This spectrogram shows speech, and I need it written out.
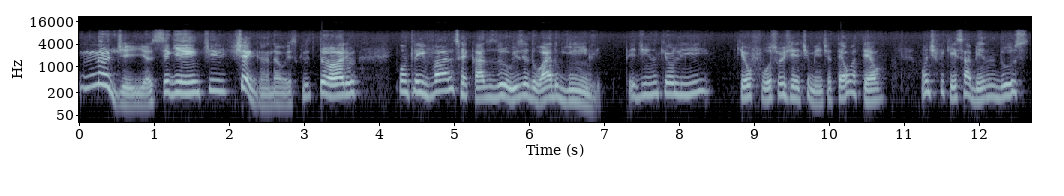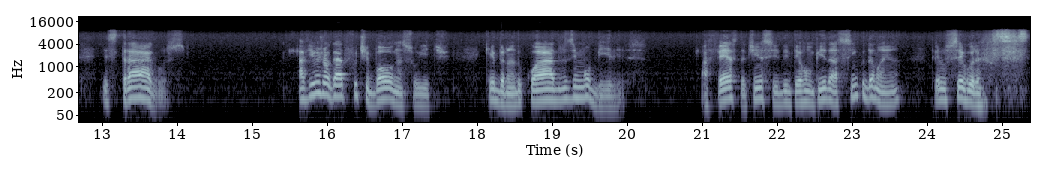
No dia seguinte, chegando ao escritório, encontrei vários recados do Luiz Eduardo Guinle, pedindo que eu li que eu fosse urgentemente até o hotel, onde fiquei sabendo dos estragos. Haviam jogado futebol na suíte, quebrando quadros e mobílias. A festa tinha sido interrompida às cinco da manhã pelos seguranças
